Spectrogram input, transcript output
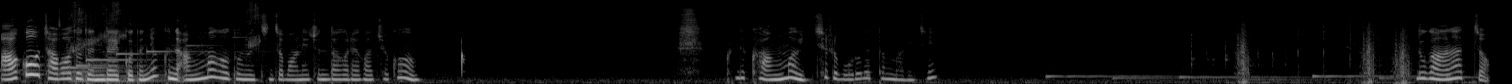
악어 잡아도 된다 했거든요. 근데 악마가 돈을 진짜 많이 준다 그래가지고 근데 그 악마 위치를 모르겠단 말이지. 누가 안 왔죠?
